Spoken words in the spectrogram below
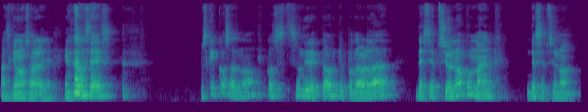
Así que no vamos a hablar de ella. Entonces, pues qué cosas, ¿no? Qué cosas. Este es un director que, pues la verdad, decepcionó con Mank. Decepcionó.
